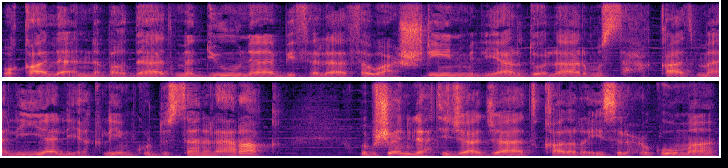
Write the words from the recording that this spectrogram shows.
وقال أن بغداد مديونة ب 23 مليار دولار مستحقات مالية لإقليم كردستان العراق. وبشأن الاحتجاجات قال رئيس الحكومة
